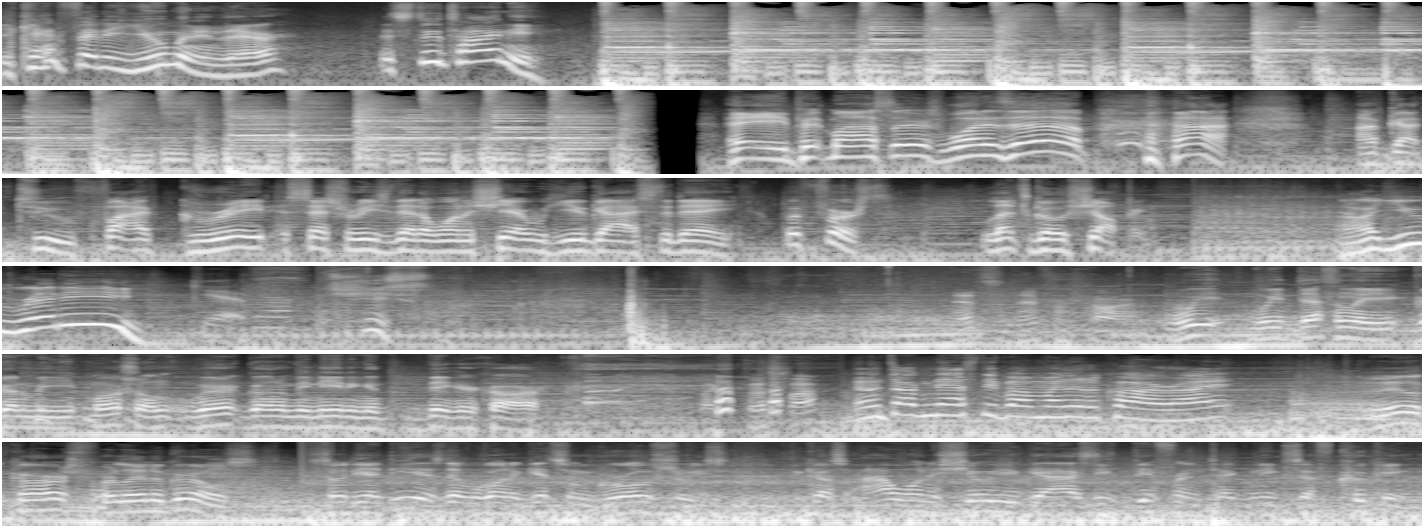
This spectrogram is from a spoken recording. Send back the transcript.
You can't fit a human in there. It's too tiny. Hey Pitmasters, what is up? I've got two, five great accessories that I want to share with you guys today. But first, let's go shopping. Are you ready? Yes. Jeez. That's a different car. We we definitely gonna be Marshall. We're gonna be needing a bigger car. Like Tesla? Don't talk nasty about my little car, right? little cars for little girls. So the idea is that we're gonna get some groceries because I want to show you guys these different techniques of cooking.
